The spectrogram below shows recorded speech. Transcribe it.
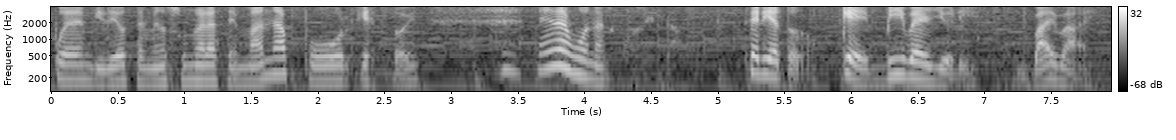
pueda en videos, al menos uno a la semana, porque estoy en algunas cositas. Sería todo. Que viva el Yuri. Bye bye.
